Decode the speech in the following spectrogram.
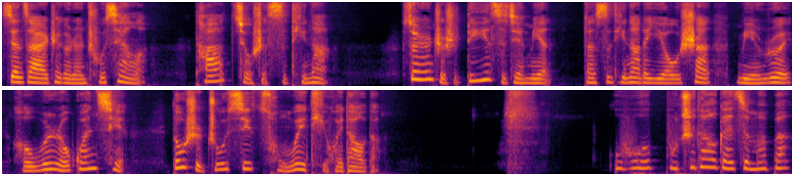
现在这个人出现了，他就是斯缇娜。虽然只是第一次见面，但斯提娜的友善、敏锐和温柔关切，都是朱熹从未体会到的。我不知道该怎么办，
